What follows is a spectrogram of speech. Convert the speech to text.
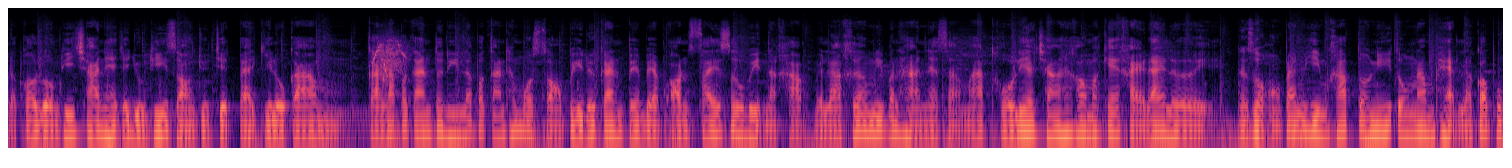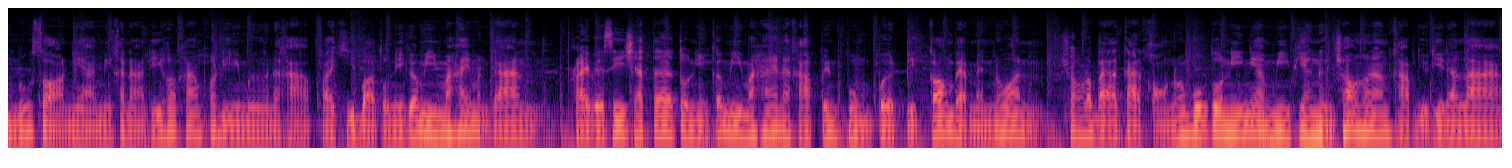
แล้วก็รวมที่ชาร์จเนี่ยจะอยู่ที่ 2.78 กิโลกรัม การรับประกันตัวนี้รับประกันทั้งหมด 2 ปีด้วยกันเป็นแบบ on-site service นะครับ เวลาเครื่องมีปัญหาเนี่ยสามารถโทรเรียกช่างให้เข้ามาแก้ไขได้เลย ในส่วนของแป้นพิมพ์ครับ ตัวนี้ตรงนำแพดแล้วก็ปุ่มลูกศรเนี่ยมีขนาดที่ค่อนข้างพอดีมือนะครับ ไฟคีย์บอร์ดตัวนี้ก็มีมาให้เหมือนกัน privacy shutter ตัวนี้ก็มีมาให้นะครับ เป็นปุ่มเปิดปิดกล้องแบบแมนนวล ช่องระบายอากาศของโน้ตบุ๊กตัวนี้เนี่ยมีเพียงหนึ่งช่องเท่านั้นครับ อยู่ที่ด้านล่าง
